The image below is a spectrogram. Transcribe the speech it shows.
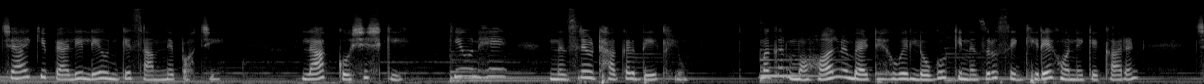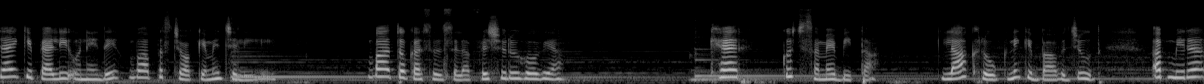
चाय की प्याली ले उनके सामने पहुँची। लाख कोशिश की कि उन्हें नज़रें उठाकर देख लूँ, मगर माहौल में बैठे हुए लोगों की नज़रों से घिरे होने के कारण चाय की प्याली उन्हें दे वापस चौके में चली गई। बातों का सिलसिला फिर शुरू हो गया। खैर कुछ समय बीता। लाख रोकने के बावजूद अब मेरा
